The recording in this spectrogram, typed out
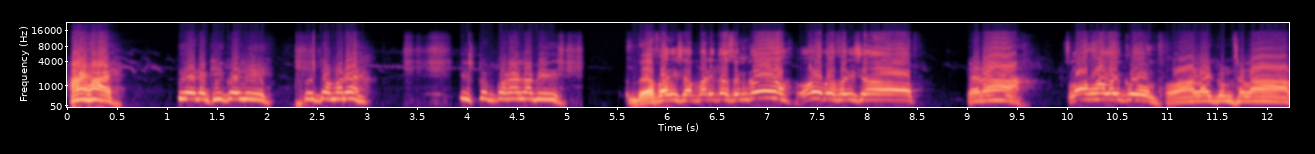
হাই হাই তুই এটা কি কইলি? তুই তো আমারে স্টপ করাই লাবি ব্যাপারী সব বাড়িতে আছেন গো? ও ব্যাপারী সব এডা সালাম আলাইকুম ওয়ালাইকুম সালাম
